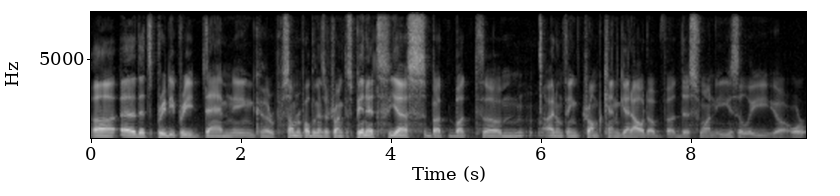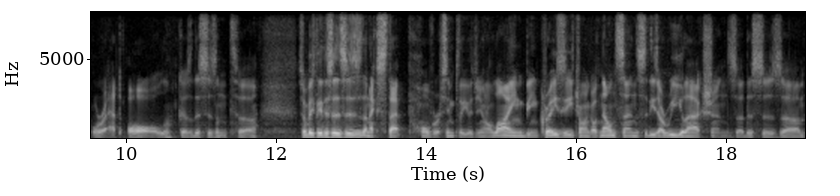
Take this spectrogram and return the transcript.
That's pretty, pretty damning. some Republicans are trying to spin it, yes, but but um, I don't think Trump can get out of this one easily or, or at all, because this isn't so basically, this is, this is the next step over simply you know lying, being crazy, trying out nonsense. These are real actions. Uh, this is um,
